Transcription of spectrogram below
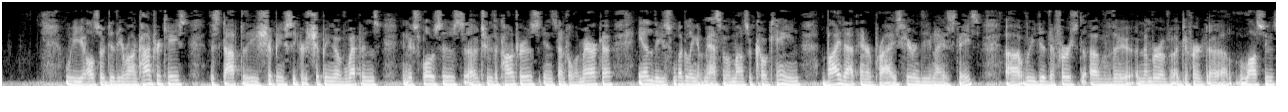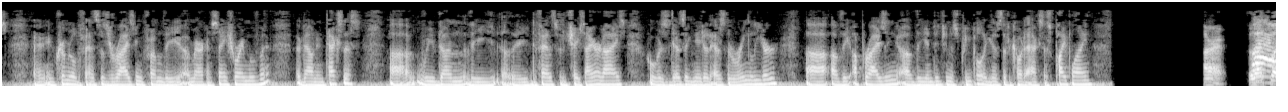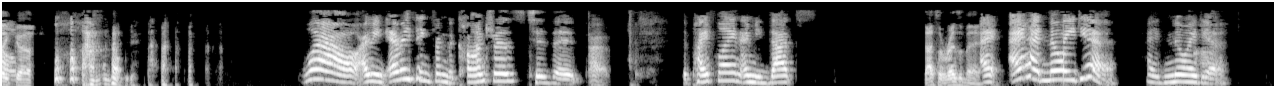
We also did the Iran-Contra case that stopped the shipping, secret shipping of weapons and explosives uh, to the Contras in Central America and the smuggling of massive amounts of cocaine by that enterprise here in the United States. Uh, we did the first of the a number of uh, different lawsuits and criminal defenses arising from the American Sanctuary Movement down in Texas. We've done the defense of Chase Iron Eyes, who was designated as the ringleader of the uprising of the indigenous people against the Dakota Access Pipeline. All right. So wow. that's like, uh, wow. I mean, everything from the Contras to the, uh, the pipeline. I mean, that's, that's a resume. I, I had no idea. I had no idea.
